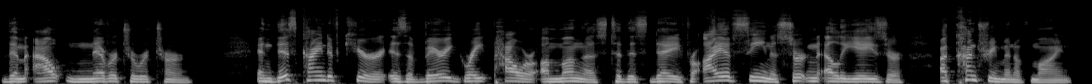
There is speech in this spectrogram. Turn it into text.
them out never to return. And this kind of cure is a very great power among us to this day. For I have seen a certain Eleazar, a countryman of mine,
